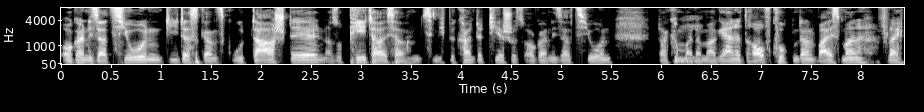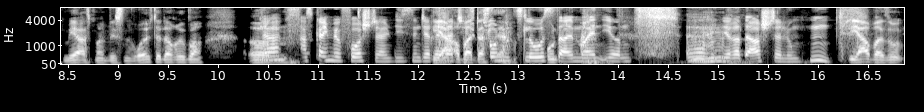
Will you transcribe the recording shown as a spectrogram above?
Organisationen, die das ganz gut darstellen. Also PETA ist ja eine ziemlich bekannte Tierschutzorganisation. Da kann man mhm. da mal gerne drauf gucken. Dann weiß man vielleicht mehr, als man wissen wollte darüber. Ja, ähm, das kann ich mir vorstellen. Die sind ja relativ ja, das, schonungslos da immer in ihren äh, in mhm. ihrer Darstellung. Hm. Ja, aber so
